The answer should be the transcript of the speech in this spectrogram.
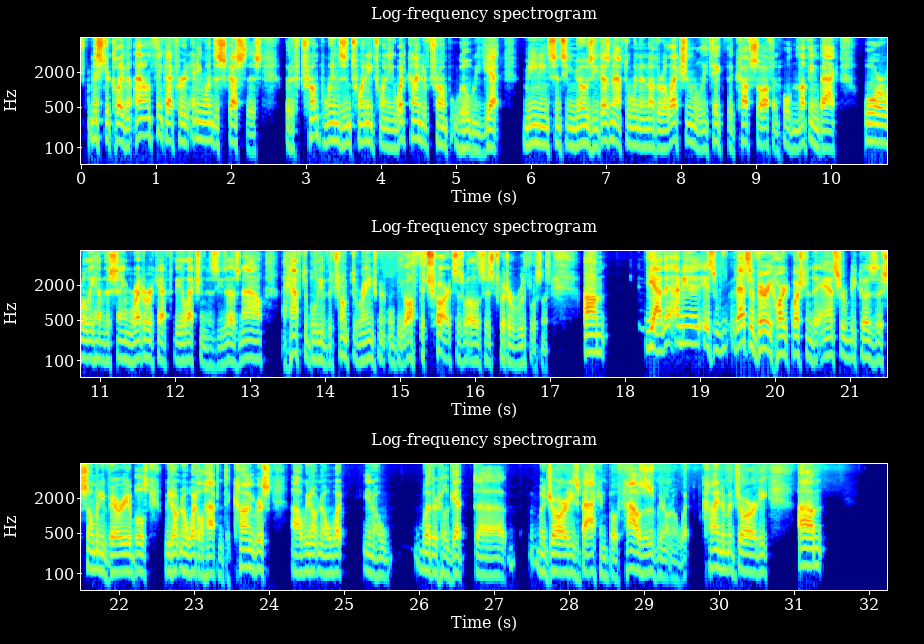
Mr. Klavan, I don't think I've heard anyone discuss this, but if Trump wins in 2020, what kind of Trump will we get? Meaning, since he knows he doesn't have to win another election, will he take the cuffs off and hold nothing back? Or will he have the same rhetoric after the election as he does now? I have to believe the Trump derangement will be off the charts as well as his Twitter ruthlessness. Um, yeah, I mean, it's, that's a very hard question to answer because there's so many variables. We don't know what will happen to Congress. Uh, we don't know what, you know, whether he'll get uh, majorities back in both houses. We don't know what kind of majority. Um,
